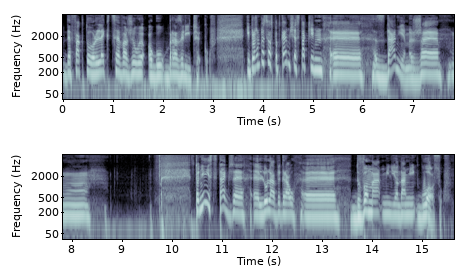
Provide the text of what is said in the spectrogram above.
de facto lekceważyły ogół Brazylijczyków. I proszę Państwa, spotkałem się z takim e, zdaniem, że. Mm, to nie jest tak, że e, Lula wygrał e, dwoma milionami głosów.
